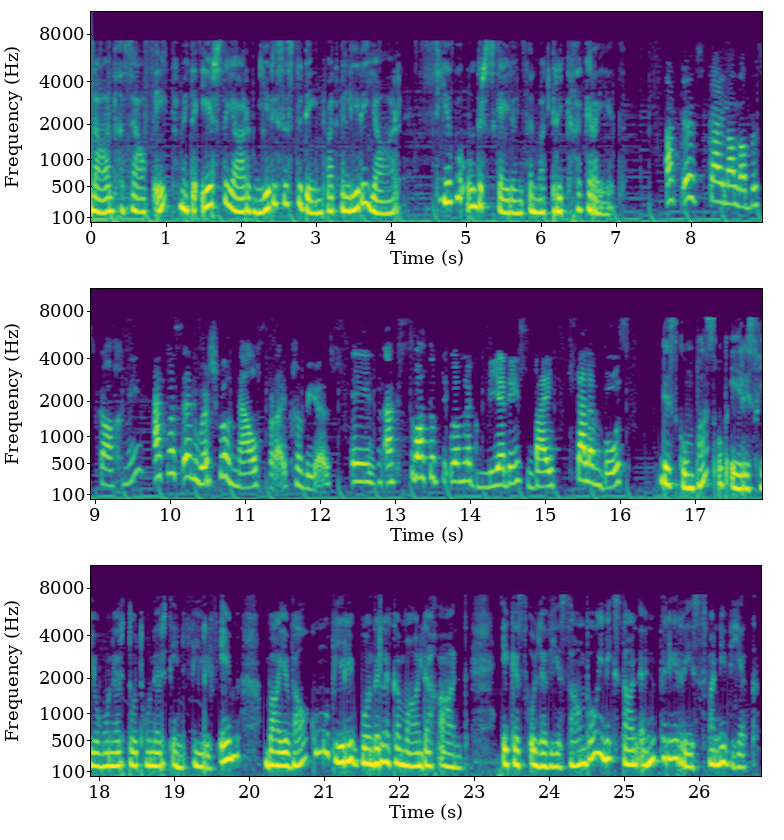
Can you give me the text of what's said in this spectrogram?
Vanaand gesels ek met 'n eerstejaar mediese student wat verlede jaar 7 onderskeidings in matriek gekry het. Ek is Kayla Labeskagni. Ek was in Hoërskool Nelspruit gewees en ek swat op die oomblik medies by Stellenbosch. Dis Kompas op RSG 100 tot 104 FM. Baie welkom op hierdie wonderlike maandag aand. Ek is Olivia Sambo en ek staan in vir die res van die week.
